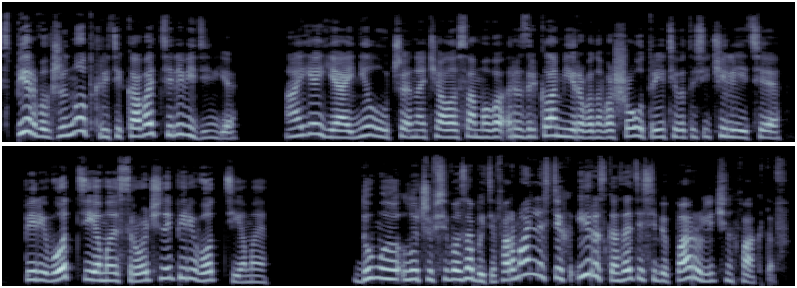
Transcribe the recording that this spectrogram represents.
С первых же нот критиковать телевидение. Ай-яй-яй, не лучшее начало самого разрекламированного шоу третьего тысячелетия. Перевод темы, срочный перевод темы. Думаю, лучше всего забыть о формальностях и рассказать о себе пару личных фактов.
